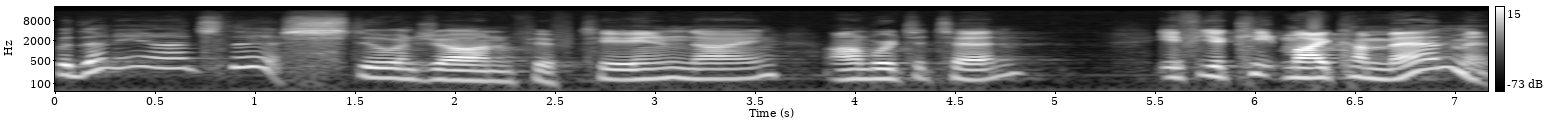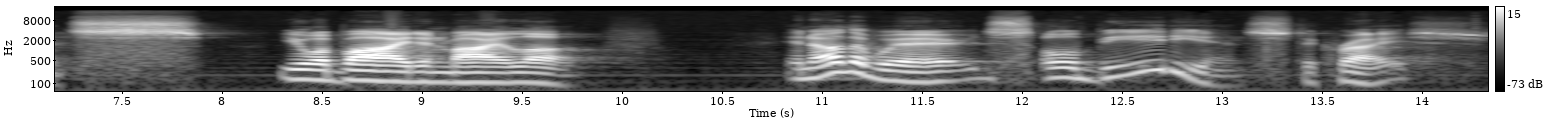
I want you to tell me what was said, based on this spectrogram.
But then he adds this, still in John 15 9, onward to 10. If you keep my commandments, you abide in my love. In other words, obedience to Christ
